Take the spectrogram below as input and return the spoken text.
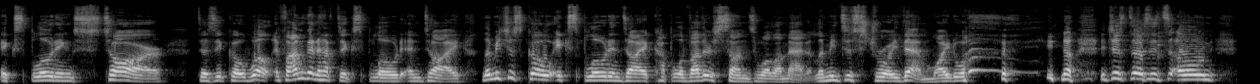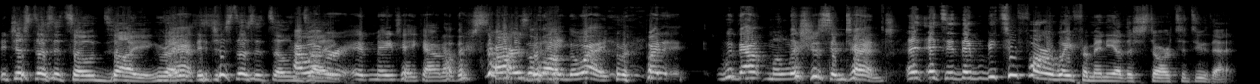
exploding star. Does it go, well, if I'm going to have to explode and die, let me just go explode and die a couple of other suns while I'm at it. Let me destroy them. Why do I? you know, it just does its own. It just does its own dying, right? Yes. It just does its own. However, dying. it may take out other stars right. along the way, but without malicious intent. It, it's it, they would be too far away from any other star to do that.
